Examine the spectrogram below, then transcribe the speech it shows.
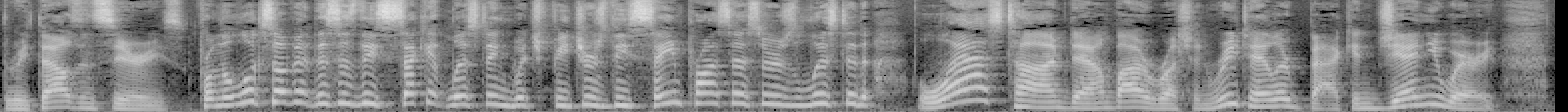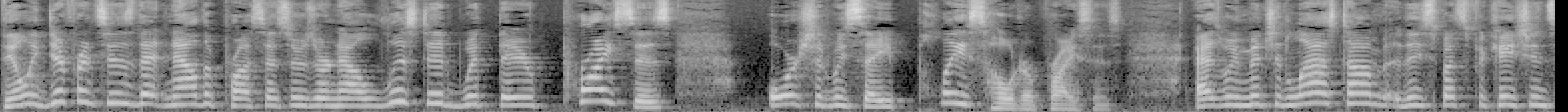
3000 series. From the looks of it, this is the second listing which features the same processors listed last time down by a Russian retailer back in January. The only difference is that now the processors are now listed with their prices, or should we say placeholder prices. As we mentioned last time, the specifications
